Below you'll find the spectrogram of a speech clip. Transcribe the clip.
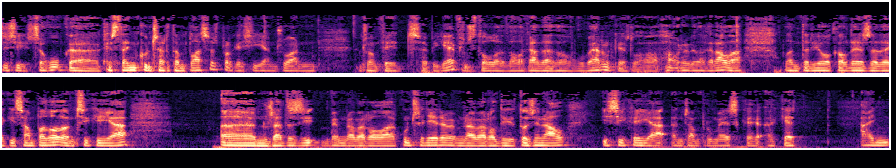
Sí, sí, segur que aquest any concerten places, perquè així ja ens ho han, ens ho han fet saber, eh? fins i tot la delegada del govern, que és la Laura Vilagrà, l'anterior la, alcaldessa d'aquí Sant Padó, doncs sí que hi ha eh, nosaltres vam anar a veure la consellera, vam anar a veure el director general i sí que ja ens han promès que aquest any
